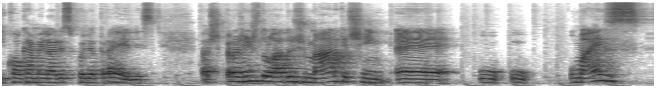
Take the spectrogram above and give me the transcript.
e qual é a melhor escolha para eles. Acho que para a gente do lado de marketing, é, o, o, o mais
